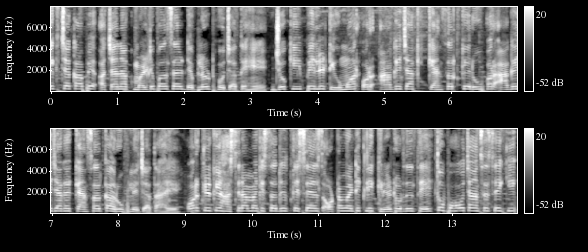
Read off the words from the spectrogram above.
एक जगह पे अचानक मल्टीपल सेल डेवलप हो जाते हैं, जो कि पहले ट्यूमर और आगे जाके कैंसर के रूप और आगे जाके कैंसर का रूप ले जाता है। और क्योंकि हासिरामा के शरीर के सेल्स ऑटोमेटिकली क्रिएट होते थे तो बहुत चांसेस है कि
